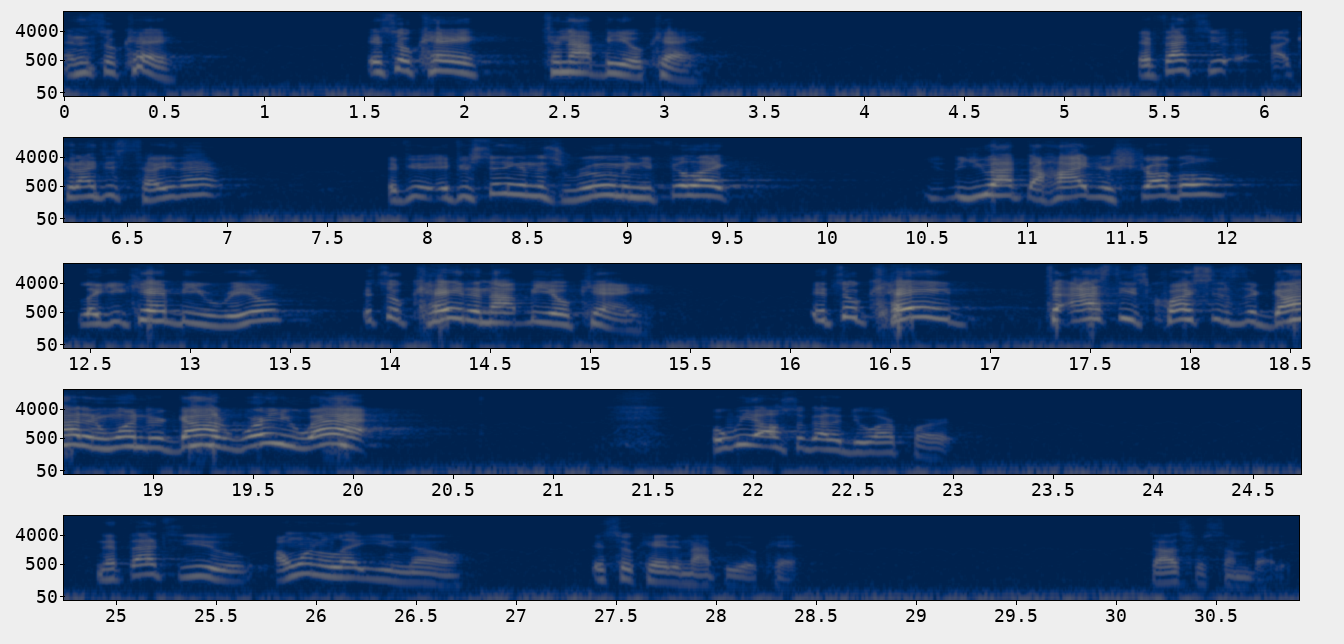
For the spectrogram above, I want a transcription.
And it's okay. It's okay to not be okay. If that's you, uh, can I just tell you that? If you're, if you're sitting in this room and you feel like you have to hide your struggle, like you can't be real, it's okay to not be okay. It's okay to ask these questions to God and wonder, God, where are you at? But we also got to do our part. And if that's you, I want to let you know it's okay to not be okay. That's for somebody.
